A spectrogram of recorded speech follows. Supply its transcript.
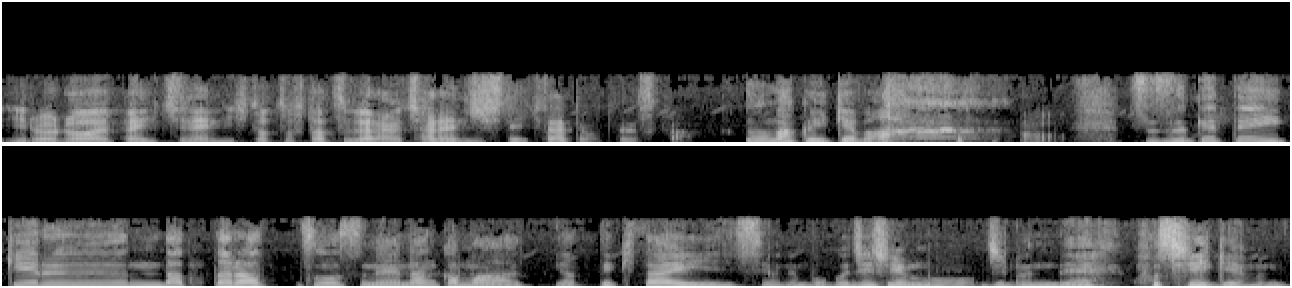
いろいろやっぱり1年に1つ2つぐらいはチャレンジしていきたいってことですか？うまくいけば 続けていけるんだったら、そうですね、なんかまあ、やっていきたいですよね。僕自身も自分で 欲しいゲーム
